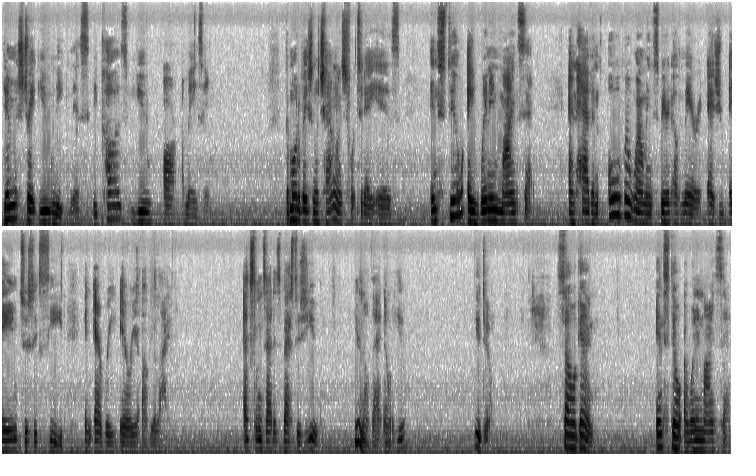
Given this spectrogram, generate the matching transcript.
Demonstrate uniqueness because you are amazing. The motivational challenge for today is instill a winning mindset and have an overwhelming spirit of merit as you aim to succeed in every area of your life. Excellence at its best is you. You know that, don't you? You do. So, again, instill a winning mindset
